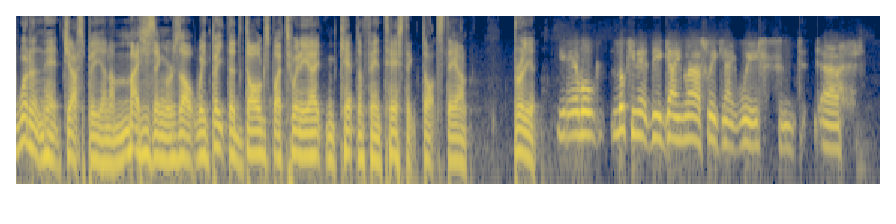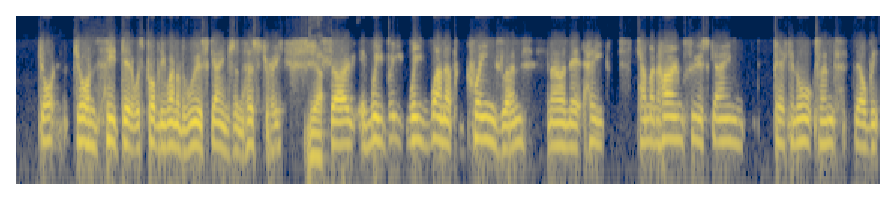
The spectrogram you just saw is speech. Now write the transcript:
Wouldn't that just be an amazing result? We beat the Dogs by 28 and kept them fantastic dots down. Brilliant. Yeah, well, looking at their game last week against West, and uh, John, John said that it was probably one of the worst games in history. Yeah. So and we beat, we won up in Queensland, you know, in that heat. Coming home, first game back in Auckland, they'll be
